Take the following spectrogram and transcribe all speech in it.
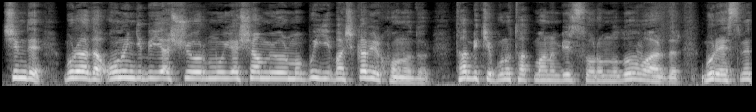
Şimdi burada onun gibi yaşıyor mu, yaşamıyor mu bu başka bir konudur. Tabii ki bunu takmanın bir sorumluluğu vardır. Bu resmi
